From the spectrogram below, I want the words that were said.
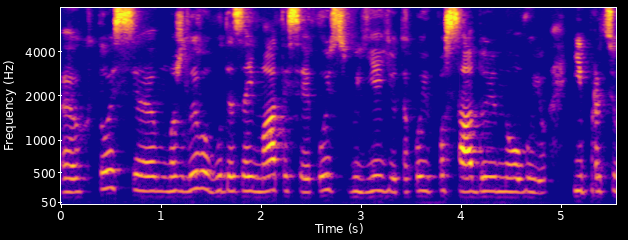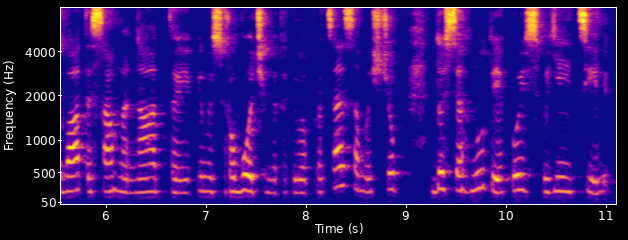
е, хтось, е, можливо, буде займатися якоюсь своєю такою посадою новою і працювати саме над якимись робочими такими процесами, щоб досягнути якоїсь своєї цілі.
